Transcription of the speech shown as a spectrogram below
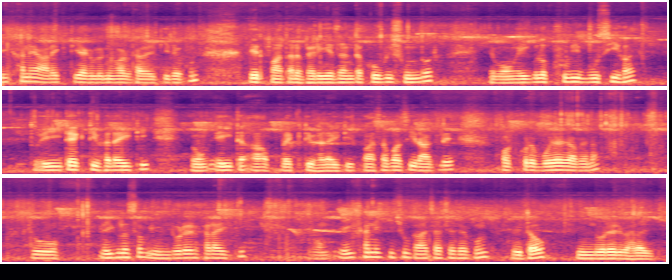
এইখানে আরেকটি অ্যাগ্লোনিমার ভ্যারাইটি দেখুন। এর পাতার ভ্যারিয়েশনটা খুবই সুন্দর এবং এইগুলো খুবই বুসি হয়। তো এইটা একটি ভ্যারাইটি এবং এইটা আবার একটি ভ্যারাইটি পাশাপাশি রাখলে হট করে বোঝা যাবে না। তো এইগুলো সব ইনডোরের ভ্যারাইটি এবং এইখানে কিছু গাছ আছে দেখুন, এটাও ইনডোরের ভ্যারাইটি।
